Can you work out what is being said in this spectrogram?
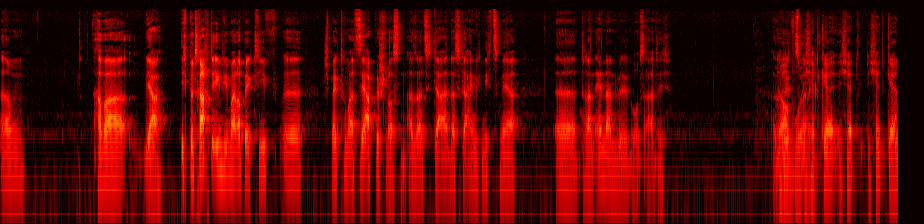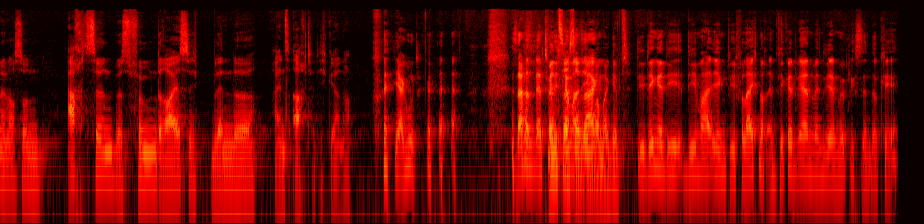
Ähm, aber ja, ich betrachte irgendwie mein Objektivspektrum äh, als sehr abgeschlossen. Also als ich da, dass ich da eigentlich nichts mehr äh, dran ändern will, großartig. Also ja, obwohl ich hätte, ich, hätte, ich hätte gerne noch so ein 18 bis 35 Blende 1.8 hätte ich gerne. ja, gut. Sachen, natürlich kann man sagen, die Dinge, die, die mal irgendwie vielleicht noch entwickelt werden, wenn die denn möglich sind, okay.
